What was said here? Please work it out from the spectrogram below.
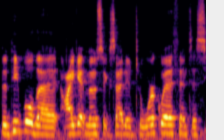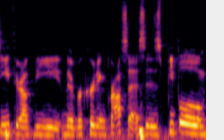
the people that i get most excited to work with and to see throughout the the recruiting process is people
